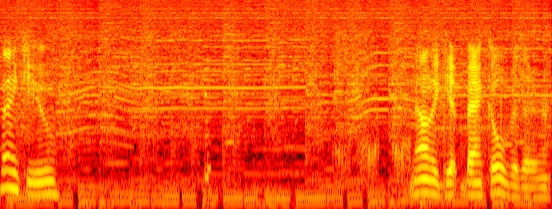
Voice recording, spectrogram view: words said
Thank you. Now to get back over there.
